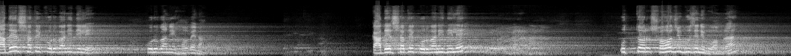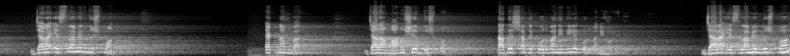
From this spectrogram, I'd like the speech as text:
কাদের সাথে কোরবানি দিলে কোরবানি হবে না? কাদের সাথে কোরবানি দিলে? উত্তর সহজে বুঝে নেব আমরা। যারা ইসলামের দুশ্মন, এক নাম্বার, যারা মানুষের দুশ্মন, তাদের সাথে কোরবানি দিলে কোরবানি হবে না। যারা ইসলামের দুশ্মন,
